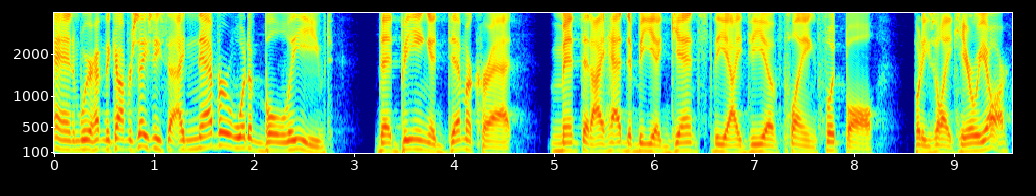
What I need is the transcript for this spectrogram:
And we were having the conversation. He said, I never would have believed that being a Democrat meant that I had to be against the idea of playing football. But he's like, here we are.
